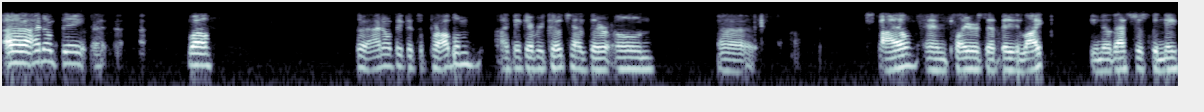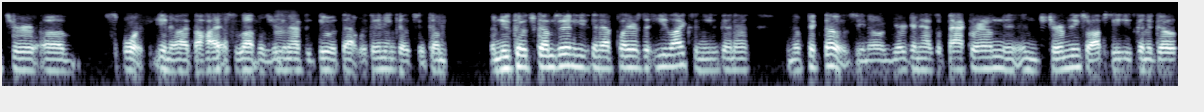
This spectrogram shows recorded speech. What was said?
Uh, I don't think. Uh, well, uh, I don't think it's a problem. I think every coach has their own uh, style and players that they like. You know, that's just the nature of sport. You know, at the highest levels, you're gonna have to do with that with any coach that comes. A new coach comes in, he's gonna have players that he likes, and he's gonna, you know, pick those. You know, Jurgen has a background in, in Germany, so obviously he's gonna go,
